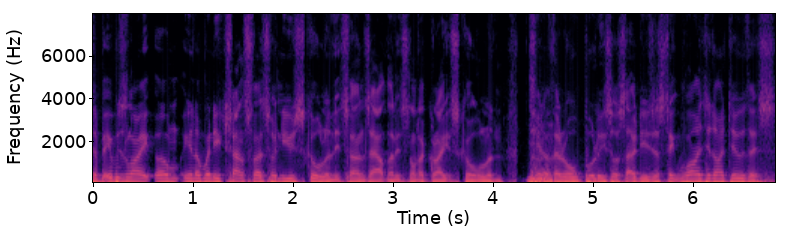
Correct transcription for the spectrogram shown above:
To it was like um, you know when you transfer to a new school and it turns out that it's not a great school and you know Mm. they're all bullies or something. You just think, why did I do this?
